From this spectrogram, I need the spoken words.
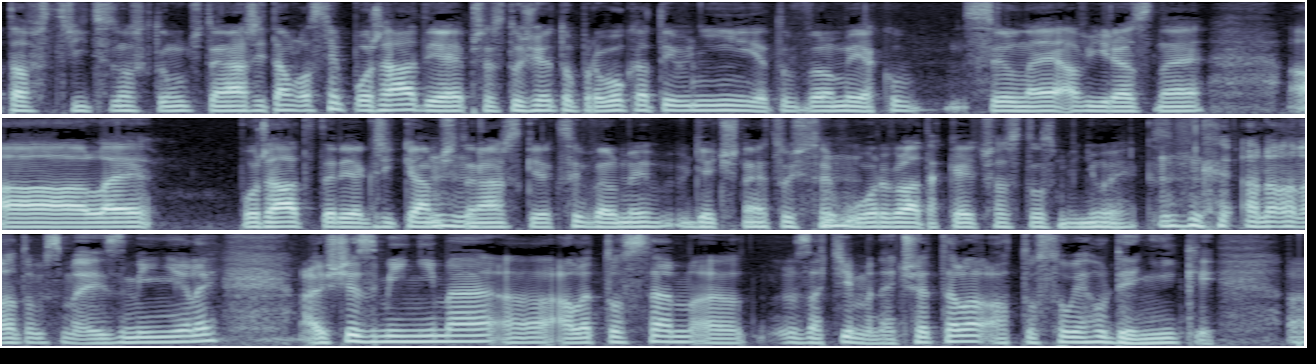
ta vstřícnost k tomu čtenáři tam vlastně pořád je, přestože je to provokativní, je to velmi jako silné a výrazné, ale pořád tedy, jak říkám, mm-hmm. čtenářsky, jak si velmi vděčné, což se mm-hmm. u Orwella také často zmiňuje. ano, ano, to už jsme i zmínili. A ještě zmíníme, eh, ale to jsem eh, zatím nečetl, a to jsou jeho deníky. Eh,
